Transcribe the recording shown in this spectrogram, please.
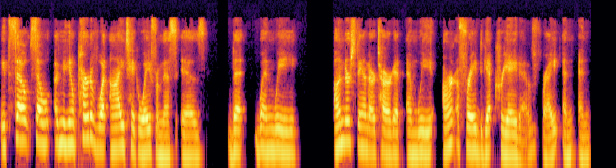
It's so so. I mean, you know, part of what I take away from this is that when we understand our target and we aren't afraid to get creative, right, and and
